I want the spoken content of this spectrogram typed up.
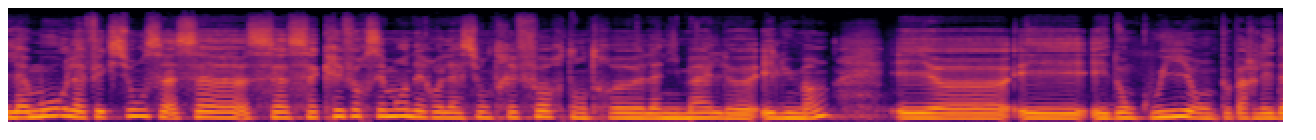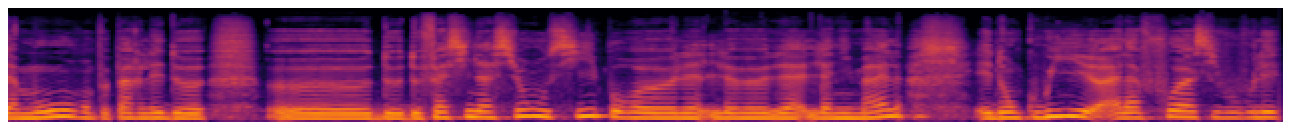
l'amour, l'affection, ça crée forcément des relations très fortes entre l'animal euh, et l'humain. Euh, et, et, donc oui, on peut parler d'amour, on peut parler de, fascination aussi pour l'animal. Et donc oui, à la fois, si vous voulez,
